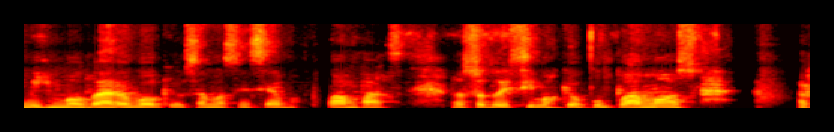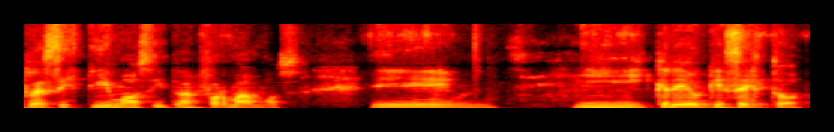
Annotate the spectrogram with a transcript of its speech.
mismo verbo que usamos en Ciervos Pampas. Nosotros decimos que ocupamos, resistimos y transformamos. Eh, y creo que es esto.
